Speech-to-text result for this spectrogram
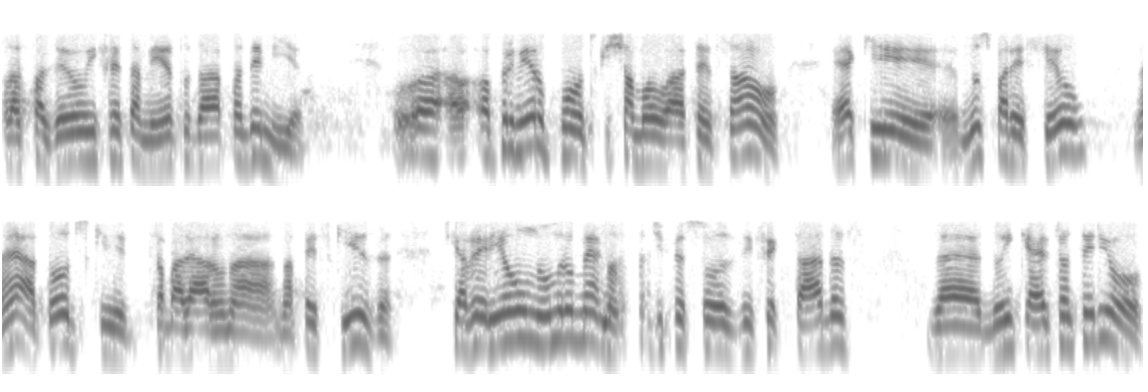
para fazer o enfrentamento da pandemia. O, o, o, primeiro ponto que chamou a atenção é que nos pareceu, né, a todos que trabalharam na, na pesquisa, que haveria um número menor de pessoas infectadas né, no inquérito anterior.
